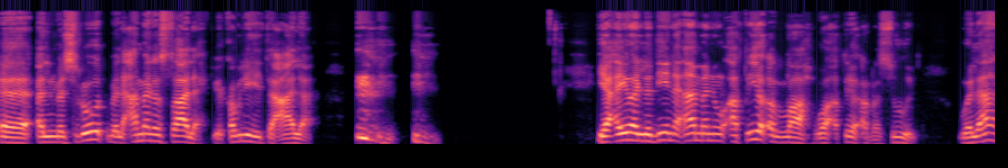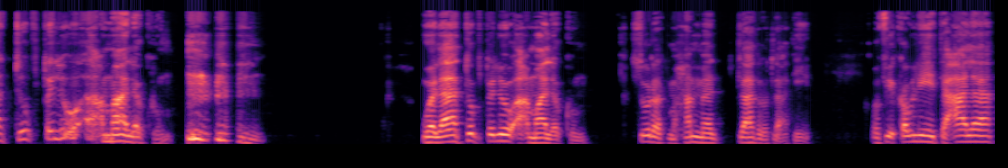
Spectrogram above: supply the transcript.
آه، المشروط بالعمل الصالح في قوله تعالى يا أيها الذين آمنوا أطيعوا الله وأطيعوا الرسول ولا تبطلوا أعمالكم. ولا تبطلوا أعمالكم. سورة محمد 33 وفي قوله تعالى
